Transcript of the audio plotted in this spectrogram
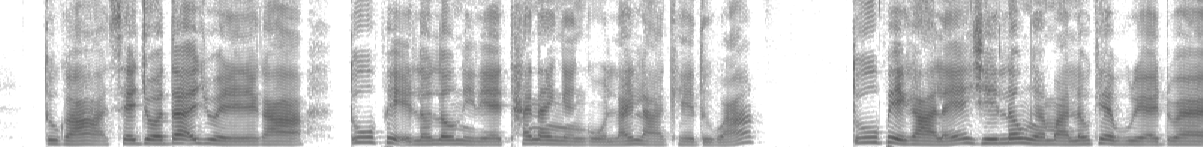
။သူကဆယ်ကျော်သက်အရွယ်တွေကသူ့အဖေအလုပ်လုပ်နေတဲ့ထိုင်းနိုင်ငံကိုလိုက်လာခဲ့သူပါ။ သူ့အဖေကလည်းရေလုံငန်းမှာလုပ်ခဲ့မှုတဲ့အတွက်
